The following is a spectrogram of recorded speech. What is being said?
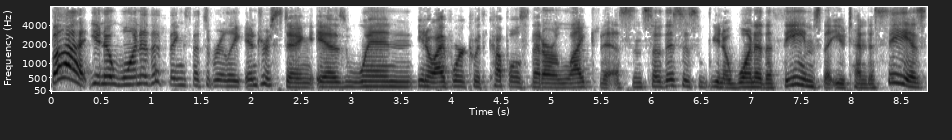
But, you know, one of the things that's really interesting is when, you know, I've worked with couples that are like this. And so this is, you know, one of the themes that you tend to see is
